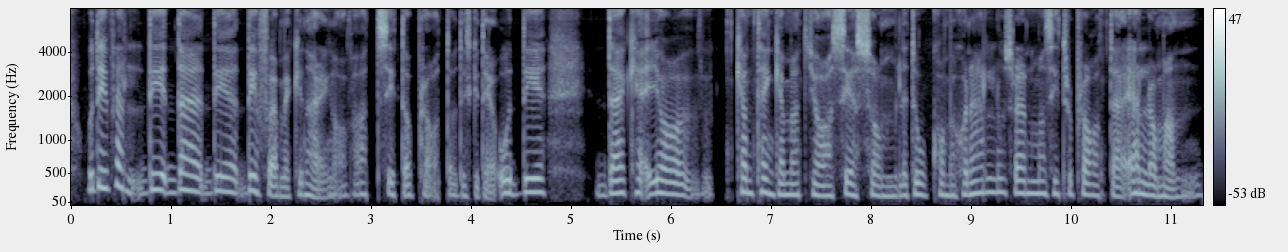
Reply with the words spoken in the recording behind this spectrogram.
Och det, är väl, det, där, det, det får jag mycket näring av, att sitta och prata och diskutera. Och det, där kan, jag kan tänka mig att jag ses som lite okonventionell och så där när man sitter och pratar. Eller om man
